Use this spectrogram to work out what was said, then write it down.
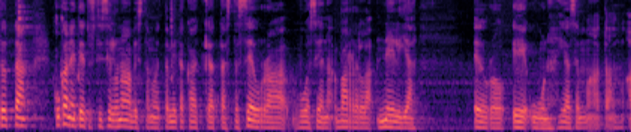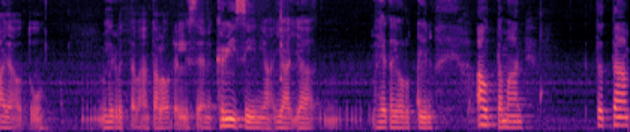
Totta, kukaan ei tietysti silloin aavistanut, että mitä kaikkea tästä seuraa vuosien varrella neljä euro EUn jäsenmaata ajautuu hirvittävään taloudelliseen kriisiin ja, ja, ja heitä jouduttiin auttamaan. Tota,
